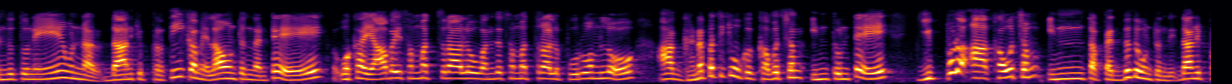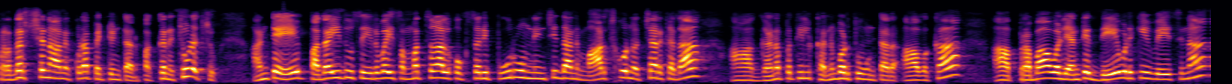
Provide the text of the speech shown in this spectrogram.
చెందుతూనే ఉన్నారు. దానికి ప్రతీకం ఎలా ఉంటుందంటే ఒక యాభై సంవత్సరాలు వంద సంవత్సరాలు పూర్వంలో ఆ గణపతికి ఒక కవచం ఇంతుంటే ఇప్పుడు ఆ కవచం ఇంత పెద్దది ఉంటుంది. దాని ప్రదర్శనానికి కూడా పెట్టింటారు పక్కనే. చూడొచ్చు. అంటే పదైదు ఇరవై సంవత్సరాలకు ఒకసారి పూర్వం నుంచి దాన్ని మార్చుకొని వచ్చారు కదా ఆ గణపతిలు కనబడుతూ ఉంటారు. ఆ ఒక ఆ ప్రభావళి అంటే దేవుడికి వేసిన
